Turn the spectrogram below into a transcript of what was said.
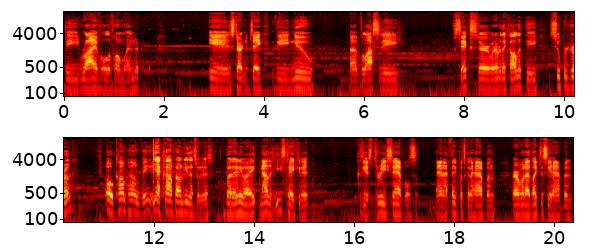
the rival of Homelander, is starting to take the new uh, Velocity Six or whatever they called it, the super drug. Oh, Compound V. Yeah, Compound V, that's what it is. But anyway, now that he's taken it, because he has three samples, and I think what's going to happen, or what I'd like to see happen,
